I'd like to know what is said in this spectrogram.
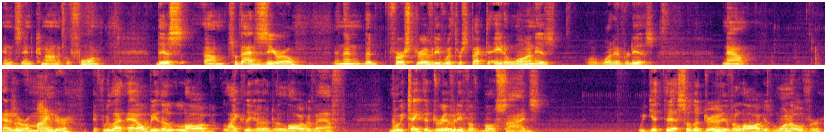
and it's in canonical form, this, um, so that's zero. And then the first derivative with respect to eta 1 is well, whatever it is. Now, as a reminder, if we let L be the log likelihood, the log of F, and then we take the derivative of both sides, we get this. So the derivative of log is 1 over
